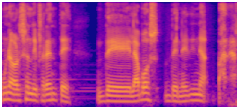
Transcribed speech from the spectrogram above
una versión diferente de la voz de Nerina Bader.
